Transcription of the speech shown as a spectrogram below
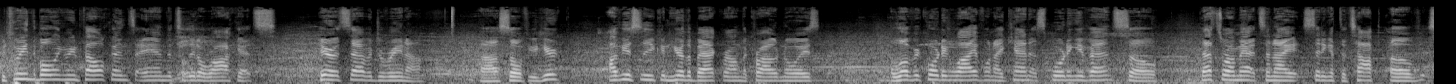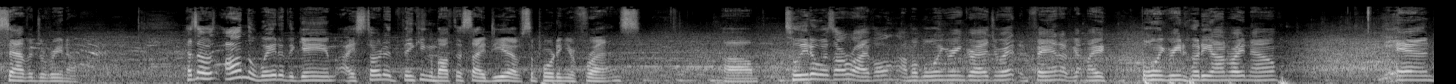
between the Bowling Green Falcons and the Toledo Rockets here at Savage Arena. Uh, so if you hear, obviously, you can hear the background, the crowd noise. I love recording live when I can at sporting events, so that's where I'm at tonight, sitting at the top of Savage Arena. As I was on the way to the game, I started thinking about this idea of supporting your friends. Um, Toledo is our rival. I'm a Bowling Green graduate and fan. I've got my Bowling Green hoodie on right now. And,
